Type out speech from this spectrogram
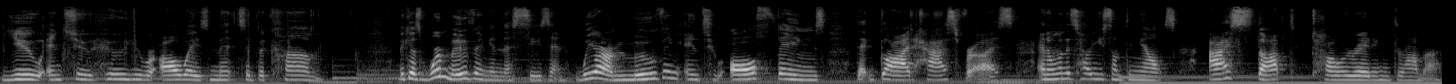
you into who you were always meant to become. Because we're moving in this season. We are moving into all things that God has for us. And I want to tell you something else. I stopped tolerating drama.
